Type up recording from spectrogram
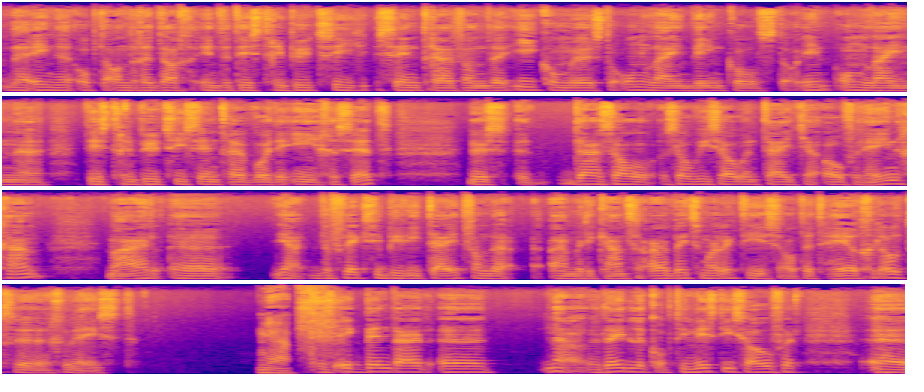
de ene op de andere dag in de distributiecentra van de e-commerce, de online winkels, de online uh, distributiecentra worden ingezet. Dus uh, daar zal sowieso een tijdje overheen gaan. Maar uh, ja, de flexibiliteit van de Amerikaanse arbeidsmarkt die is altijd heel groot geweest. Ja. Dus ik ben daar uh, nou, redelijk optimistisch over. Uh,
